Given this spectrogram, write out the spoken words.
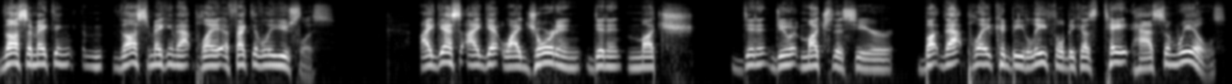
thus making thus making that play effectively useless? I guess I get why Jordan didn't much didn't do it much this year, but that play could be lethal because Tate has some wheels.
